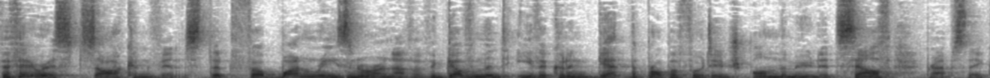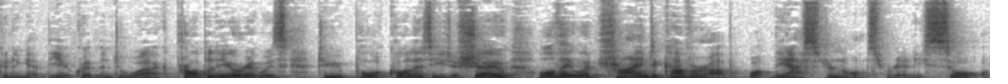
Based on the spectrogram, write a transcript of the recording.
The theorists are convinced that for one reason or another, the government either couldn't get the proper footage on the moon itself, perhaps they couldn't get the equipment to work properly, or it was too poor quality to show, or they were trying to cover up what the astronauts really saw.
